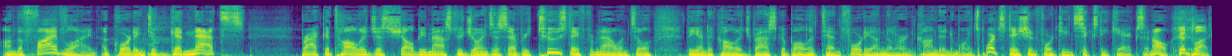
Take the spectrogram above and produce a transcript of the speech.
on the five line, according to Gannett's bracketologist Shelby Mast, who joins us every Tuesday from now until the end of college basketball at 1040 on Miller and Condon Des Moines Sports Station 1460 KXNO. Good plug.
